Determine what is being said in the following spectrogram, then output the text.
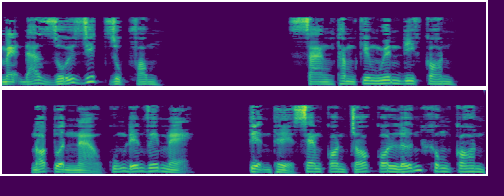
mẹ đã dối rít dục Phong. Sang thăm kia Nguyên đi con, nó tuần nào cũng đến với mẹ, tiện thể xem con chó có lớn không con.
